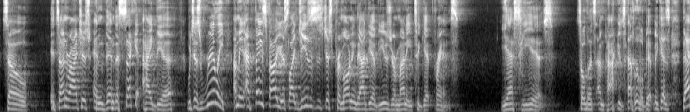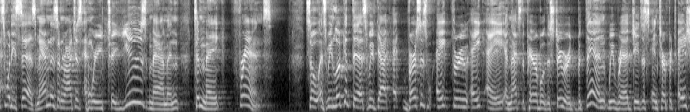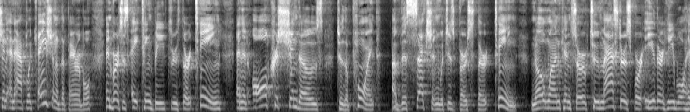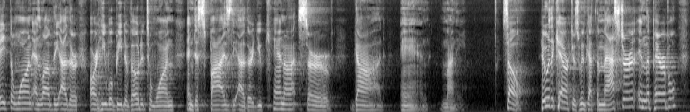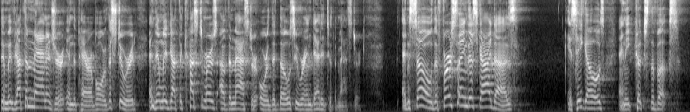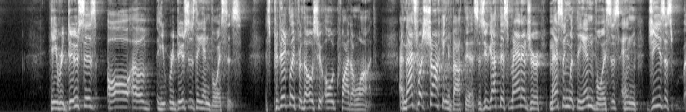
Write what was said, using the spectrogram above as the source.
So it's unrighteous. And then the second idea which is really, I mean, at face value, it's like Jesus is just promoting the idea of use your money to get friends. Yes, he is. So let's unpackage that a little bit because that's what he says. Mammon is unrighteous, and we're to use mammon to make friends. So as we look at this, we've got eh, verses 8 through 8a, and that's the parable of the steward. But then we read Jesus' interpretation and application of the parable in verses 18b through 13, and it all crescendos to the point of this section, which is verse 13. No one can serve two masters, for either he will hate the one and love the other, or he will be devoted to one and despise the other. You cannot serve God and money. So, who are the characters? We've got the master in the parable, then we've got the manager in the parable or the steward, and then we've got the customers of the master or the, those who were indebted to the master. And so the first thing this guy does is he goes and he cooks the books. He reduces all of he reduces the invoices. It's particularly for those who owed quite a lot. And that's what's shocking about this is you got this manager messing with the invoices and Jesus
